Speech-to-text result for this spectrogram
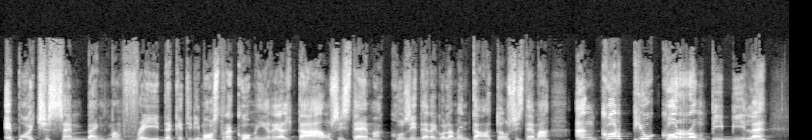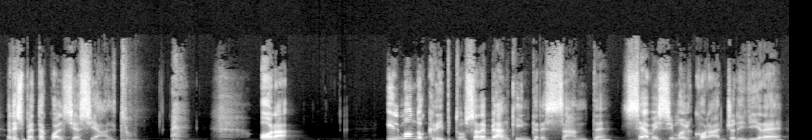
E poi c'è Sam Bankman Fried che ti dimostra come in realtà un sistema così deregolamentato è un sistema ancora più corrompibile rispetto a qualsiasi altro. Ora, il mondo cripto sarebbe anche interessante se avessimo il coraggio di dire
